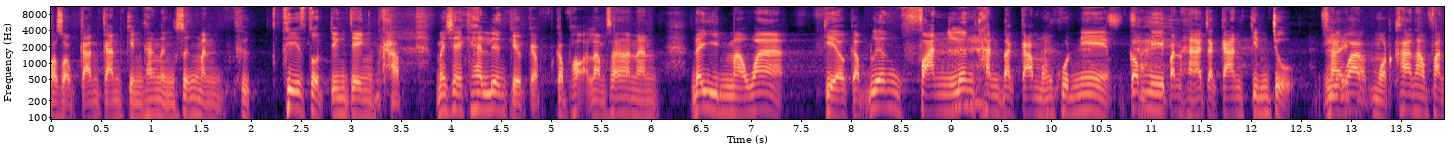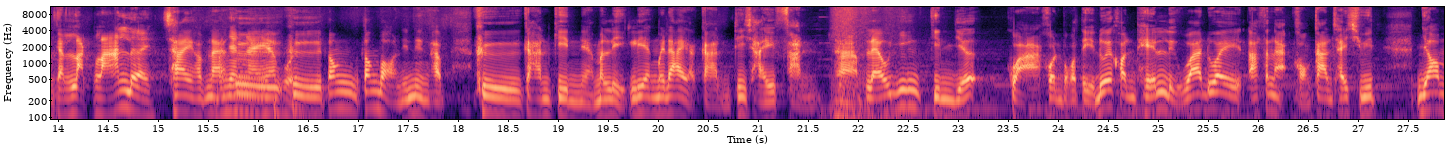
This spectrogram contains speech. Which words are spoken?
ประสบการณ์การกินครั้งหนึ่ง ซึ่งมันคือที่สุดจริงๆ ครับ ไม่ใช่แค่เรื่องเกี่ยวกับกระเพาะลำไส้เท่านั้น ได้ยินมาว่า เกี่ยวกับเรื่องฟันเรื่องทันตกรรมของคุณนี่ก็มีปัญหาจากการกินจุใช่เรียกว่าครับ หมดค่าทำฟันกันหลักล้านเลย ใช่ครับนะมันยังไงครับคุณคือต้องต้องบอกนิดนึงครับ คือการกินเนี่ยมันหลีกเลี่ยงไม่ได้กับการที่ใช้ฟันครับแล้วยิ่งกินเยอะ กว่าคนปกติด้วยคอนเทนต์หรือว่าด้วยลักษณะของการใช้ชีวิตย่อม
